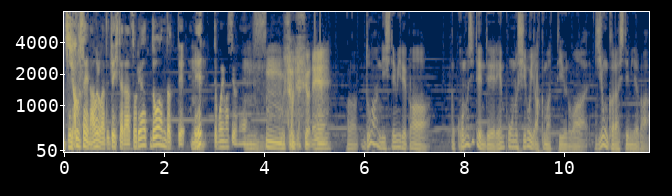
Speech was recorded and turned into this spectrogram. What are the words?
15歳のアムロが出てきたら、そりゃドアンだって、うんえ？って思いますよね。うん。うん、そうですよね。だから、ドアンにしてみれば、この時点で連邦の白い悪魔っていうのは、ジオンからしてみれば、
